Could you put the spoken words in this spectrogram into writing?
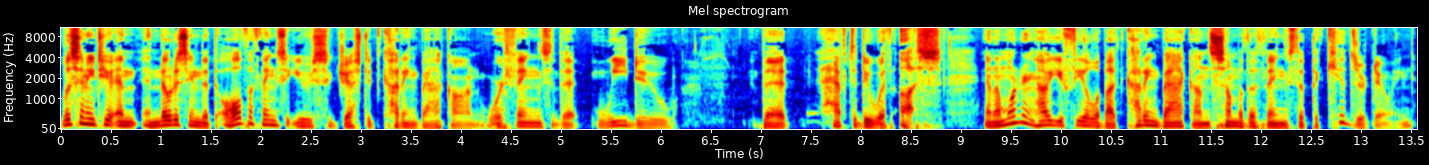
listening to you and, and noticing that all the things that you suggested cutting back on were things that we do that have to do with us. And I'm wondering how you feel about cutting back on some of the things that the kids are doing,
